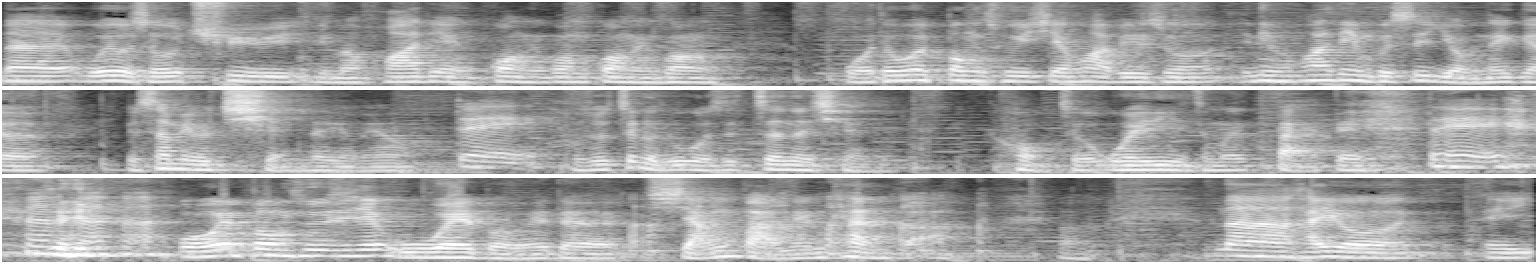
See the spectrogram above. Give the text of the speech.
那我有时候去你们花店逛一逛，逛一逛，我都会蹦出一些话，比如说你们花店不是有那个有上面有钱的有没有？对，我说这个如果是真的钱，哦，这个威力怎么百倍？对，所以我会蹦出这些无为不为的想法跟看法啊。那还有，诶，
